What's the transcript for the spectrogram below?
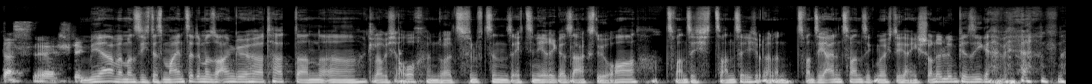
das äh, stimmt. Ja, wenn man sich das Mindset immer so angehört hat, dann äh, glaube ich auch, wenn du als 15-, 16-Jähriger sagst, oh, 2020 oder dann 2021 möchte ich eigentlich schon Olympiasieger werden,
